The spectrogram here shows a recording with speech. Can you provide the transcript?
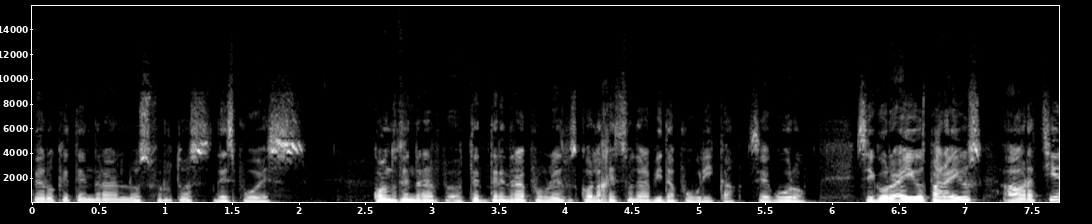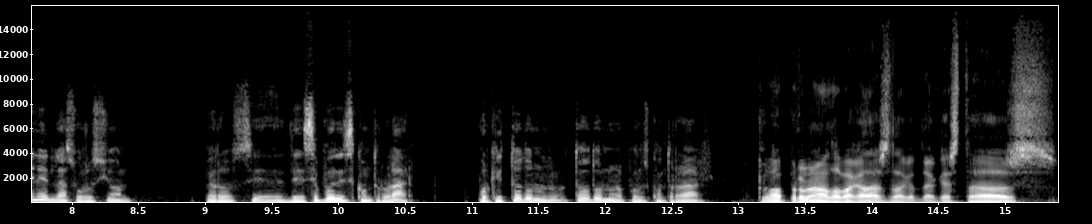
pero que tendrán los frutos después. Cuando tendrá, te- tendrá problemas con la gestión de la vida pública, seguro. Seguro, ellos, para ellos, ahora tienen la solución, pero se, de- se puede descontrolar, porque todo, todo no lo podemos controlar. Clar, el problema de vegades de- d'aquestes...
